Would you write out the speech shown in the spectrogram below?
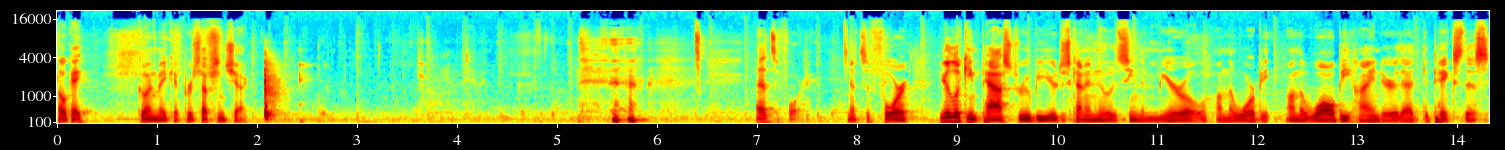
Okay. Go and make a perception check. that's a four. That's a four. You're looking past Ruby. You're just kind of noticing the mural on the war be- on the wall behind her that depicts this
